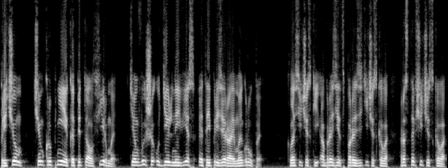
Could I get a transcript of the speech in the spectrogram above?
Причем, чем крупнее капитал фирмы, тем выше удельный вес этой презираемой группы – классический образец паразитического, ростовщического,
